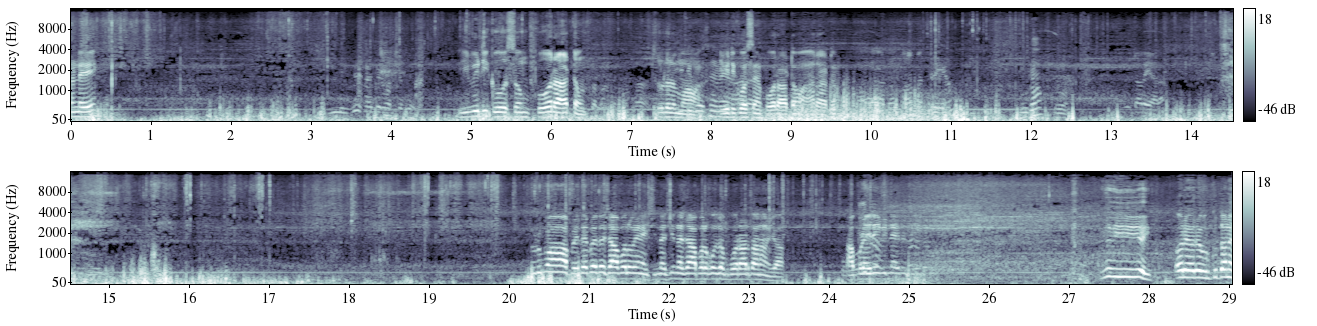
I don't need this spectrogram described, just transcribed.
ఉండేవి ఈ వీటి కోసం పోరాటం. చూడదు మా వీటి కోసం పోరాటం ఆరాటం ఇంకా మా పెద్ద పెద్ద చేపలు పోయినాయి. చిన్న చిన్న చేపల కోసం పోరాడుతాను ఇక. అప్పుడైతే విన్ ఒరే ఒరే ఉరుకుతానే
